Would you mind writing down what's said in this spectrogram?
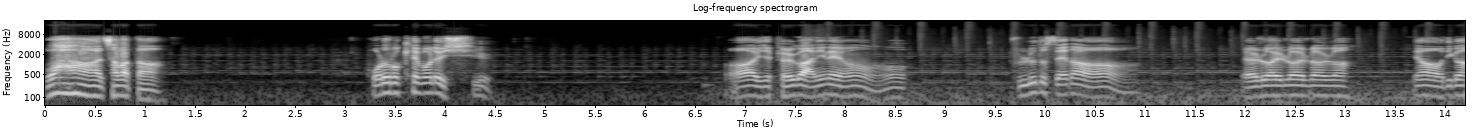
와 잡았다 호로록 해버려 씨. 아 이제 별거 아니네요. 어. 블루도 세다. 야, 일로와 일로와 일로와 일로와. 야 어디가?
